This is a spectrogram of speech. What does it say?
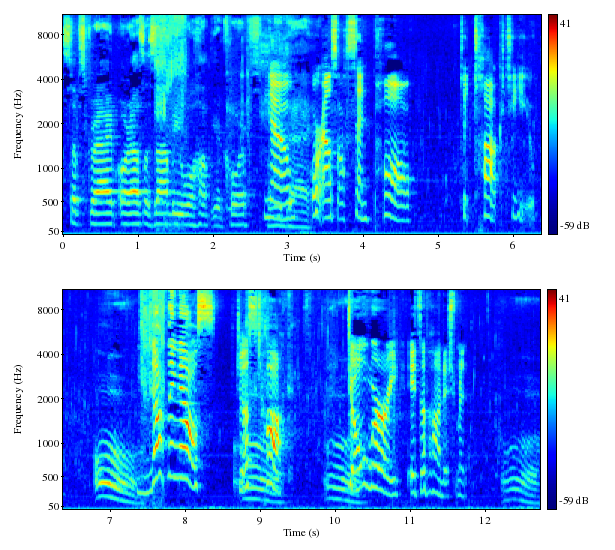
Subscribe, or else a zombie will hump your corpse. when you no, or else I'll send Paul to talk to you. Ooh. Nothing else. Just Ooh. talk. Ooh. Don't worry, it's a punishment. Ooh.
